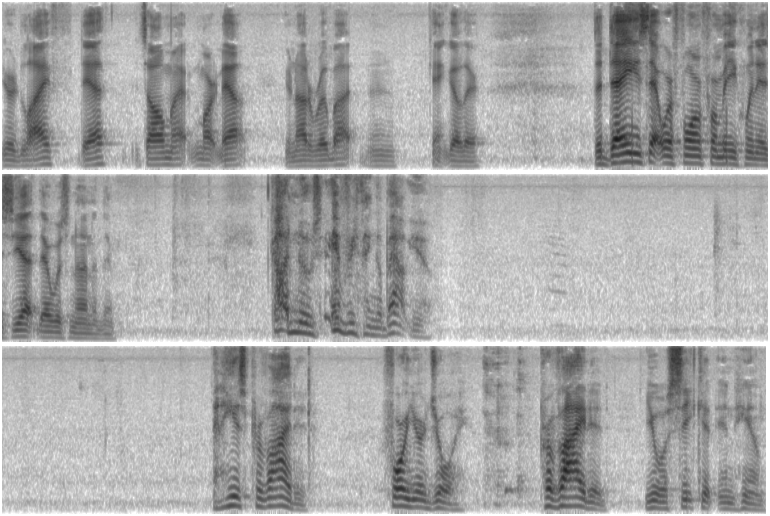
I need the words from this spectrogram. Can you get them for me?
your life, death, it's all marked out. You're not a robot. Mm, can't go there. The days that were formed for me when as yet there was none of them. God knows everything about you. And He has provided for your joy, provided you will seek it in Him.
